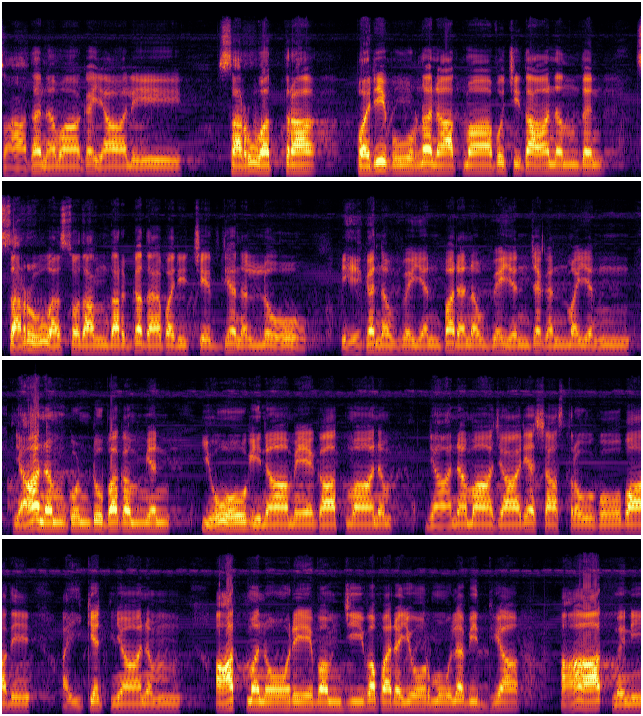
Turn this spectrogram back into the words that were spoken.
സാധനമാകയാലേ. സർവത്ര പരിപൂർണനാത്മാവു ചിദാനന്ദൻ സർവസ്വതന്തർഗത പരിച്ഛേദ്യനല്ലോ ഏകനവ്യയൻ പരനവ്യയൻ ജഗന്മയൻ ജ്ഞാനം കൊണ്ടുപഗമ്യൻ യോഗിനാമേകാത്മാനം ജ്ഞാനമാചാര്യ ഗോപാതെ ഐക്യജ്ഞാനം ആത്മനോരേവം ജീവപരയോർമൂലവിദ്യ ആത്മനി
